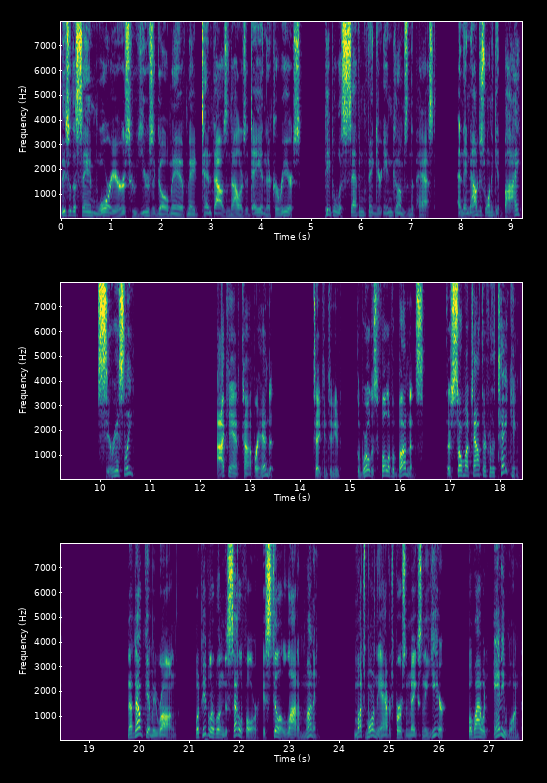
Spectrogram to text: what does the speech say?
These are the same warriors who years ago may have made $10,000 a day in their careers. People with seven figure incomes in the past, and they now just want to get by? Seriously? I can't comprehend it. Ted continued. The world is full of abundance. There's so much out there for the taking. Now, don't get me wrong. What people are willing to settle for is still a lot of money much more than the average person makes in a year. But why would anyone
